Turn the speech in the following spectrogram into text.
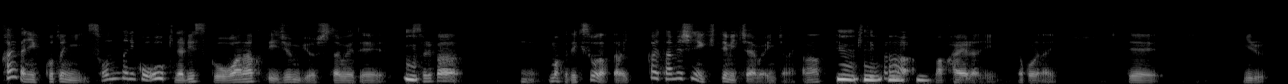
海外に行くことにそんなにこう大きなリスクを負わなくていい準備をした上でうん、それが、うん、うまくできそうだったら、一回試しに来てみちゃえばいいんじゃないかなって来てからまあ、帰らに残れないしてみる。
